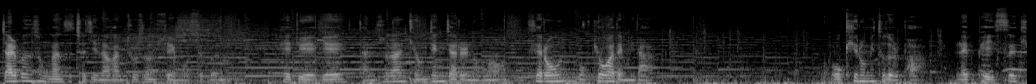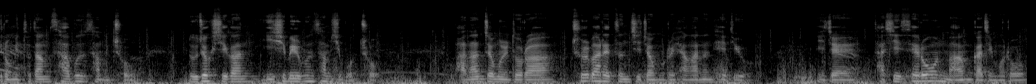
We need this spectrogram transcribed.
짧은 순간 스쳐 지나간 두 선수의 모습은 해듀에게 단순한 경쟁자를 넘어 새로운 목표가 됩니다. 5km 돌파, 랩 페이스 킬로미터당 4분 3초, 누적 시간 21분 35초. 반환점을 돌아 출발했던 지점으로 향하는 해듀. 이제 다시 새로운 마음가짐으로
